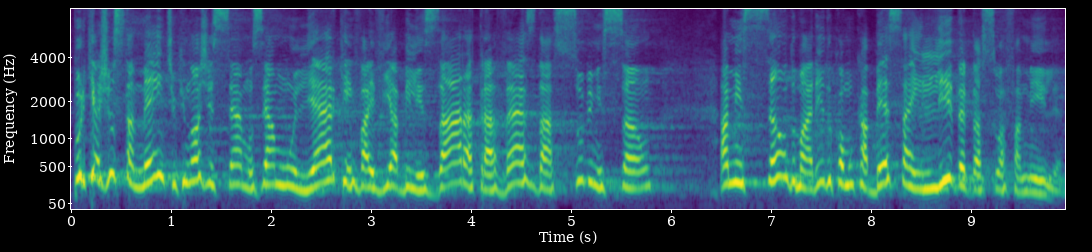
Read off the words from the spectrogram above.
Porque justamente o que nós dissemos é a mulher quem vai viabilizar através da submissão a missão do marido como cabeça e líder da sua família.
